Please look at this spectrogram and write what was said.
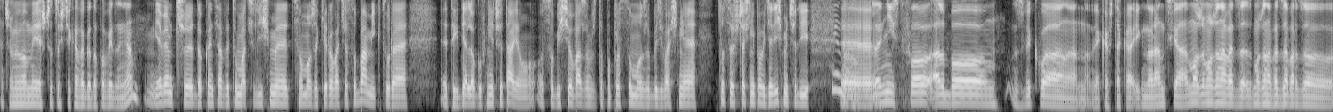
A Czy my mamy jeszcze coś ciekawego do powiedzenia? Nie wiem, czy do końca wytłumaczyliśmy, co może kierować osobami, które e, tych dialogów nie czytają. Osobiście uważam, że to po prostu może być właśnie to, co już wcześniej powiedzieliśmy, czyli no, E, lenistwo albo zwykła no, jakaś taka ignorancja, może, może, nawet, za, może nawet za bardzo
